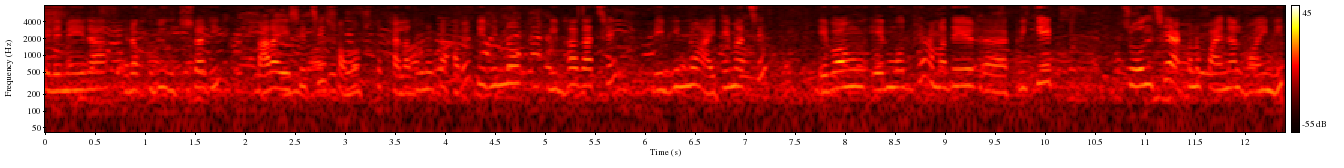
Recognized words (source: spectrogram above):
ছেলেমেয়েরা, এরা খুবই উৎসাহী। তারা এসেছে, সমস্ত খেলাধুলোটা হবে। বিভিন্ন বিভাগ আছে, বিভিন্ন আইটেম আছে এবং এর মধ্যে আমাদের ক্রিকেট চলছে, এখনও ফাইনাল হয়নি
